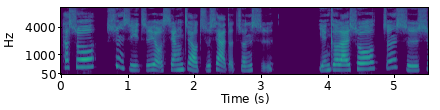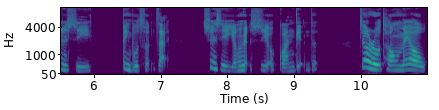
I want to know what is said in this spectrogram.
他说：“讯息只有相较之下的真实。严格来说，真实讯息并不存在，讯息永远是有观点的，就如同没有。”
